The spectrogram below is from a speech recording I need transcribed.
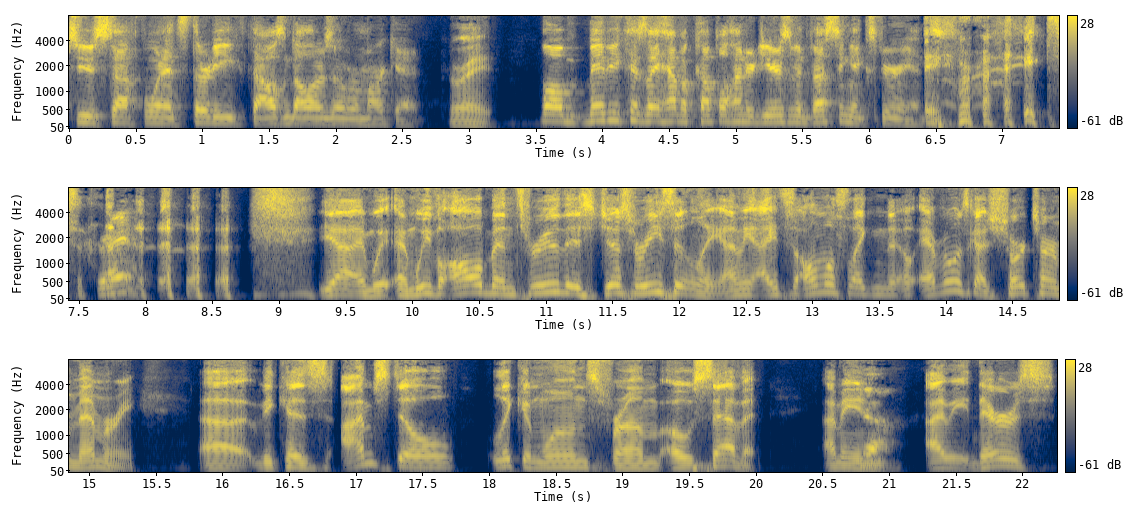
to stuff when it's thirty thousand dollars over market? Right. Well, maybe because they have a couple hundred years of investing experience. right. Right. yeah, and we and we've all been through this just recently. I mean, it's almost like no, everyone's got short term memory uh, because I'm still licking wounds from 07. I mean, yeah. I mean, there's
